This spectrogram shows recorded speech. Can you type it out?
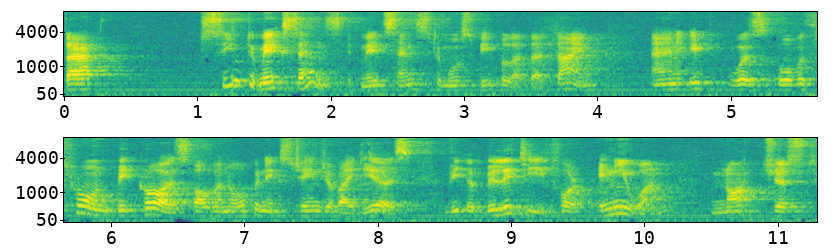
that seemed to make sense. It made sense to most people at that time. And it was overthrown because of an open exchange of ideas, the ability for anyone, not just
